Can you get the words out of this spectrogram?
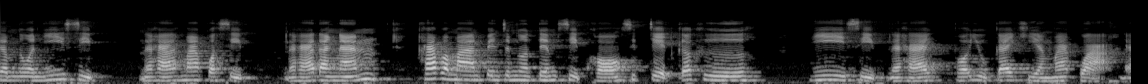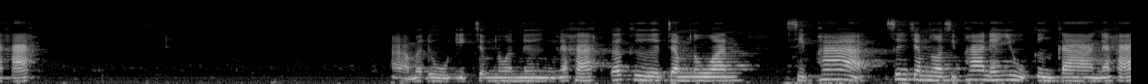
จำนวน 20 นะคะ มากกว่า 10 นะคะ ดังนั้นค่าประมาณเป็นจำนวนเต็ม 10 ของ 17 ก็คือ 20 นะคะ เพราะอยู่ใกล้เคียงมากกว่านะคะมาดูอีกจำนวนหนึ่งนะคะ ก็คือจำนวน 15 ซึ่งจำนวน 15เนี้ยอยู่กึ่งกลางนะคะ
